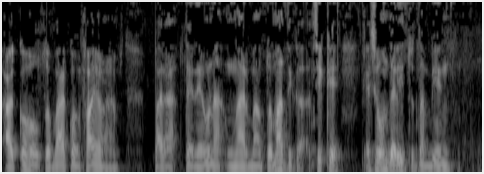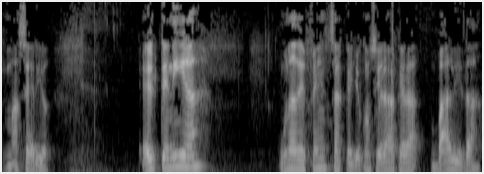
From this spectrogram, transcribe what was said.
Alcohol, Tobacco and Firearms, para tener una, un arma automática. Así que ese es un delito también más serio. Él tenía una defensa que yo consideraba que era válida,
